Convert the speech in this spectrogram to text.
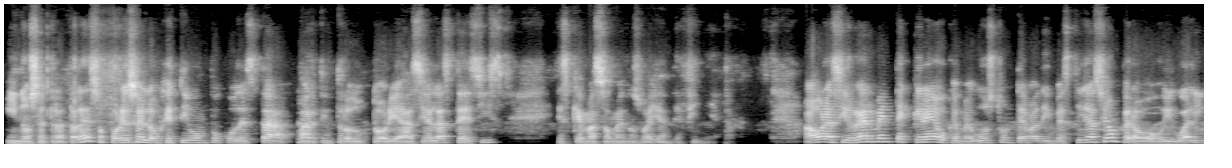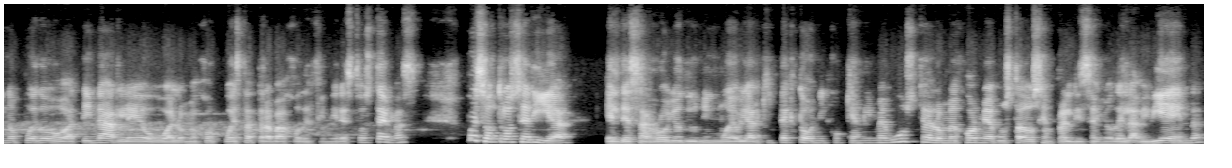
Y no se trata de eso. Por eso el objetivo un poco de esta parte introductoria hacia las tesis es que más o menos vayan definiendo. Ahora, si realmente creo que me gusta un tema de investigación, pero igual y no puedo atinarle o a lo mejor cuesta trabajo definir estos temas, pues otro sería el desarrollo de un inmueble arquitectónico que a mí me guste. A lo mejor me ha gustado siempre el diseño de la vivienda.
